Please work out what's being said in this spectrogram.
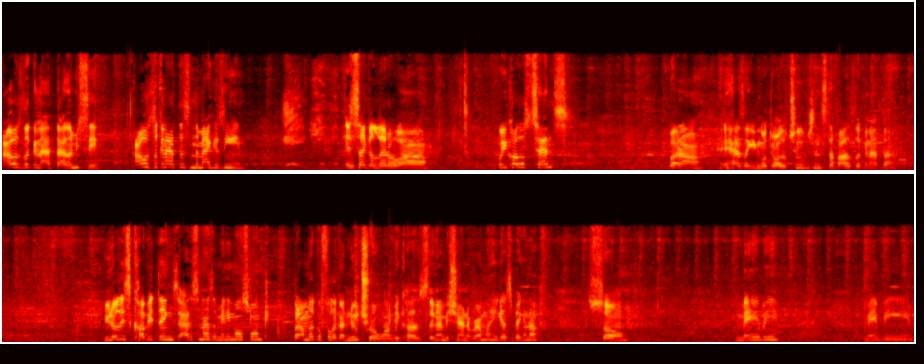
I was looking at that. Let me see. I was looking at this in the magazine. It's like a little, uh, what do you call those tents? But uh, it has like, you can go through all the tubes and stuff. I was looking at that. You know these cubby things? Addison has a Minnie Mouse one. But I'm looking for like a neutral one because they're going to be sharing a room when he gets big enough. So, maybe, maybe,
